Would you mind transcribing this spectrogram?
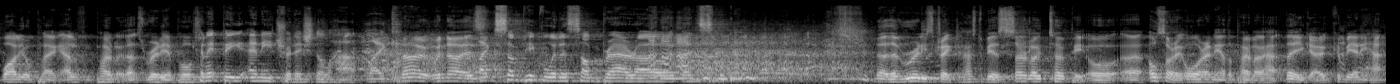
while you're playing elephant polo. That's really important. Can it be any traditional hat? Like, No, well, no, it's, like some people with a sombrero and then some- No, they're really strict. It has to be a sola topi or, uh, oh, sorry, or any other polo hat. There you go. It can be any hat.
